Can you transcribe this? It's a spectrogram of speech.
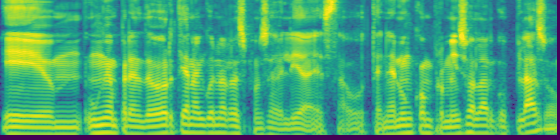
Eh, un emprendedor tiene alguna responsabilidad esta, o tener un compromiso a largo plazo.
